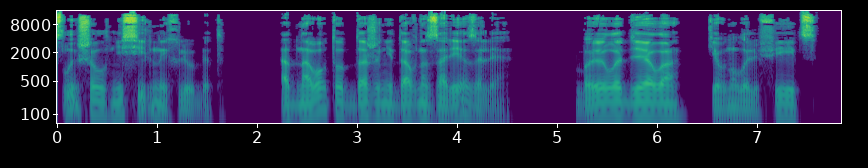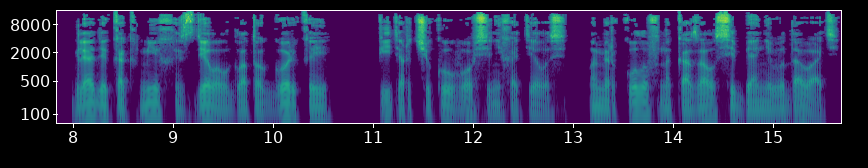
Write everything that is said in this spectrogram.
Слышал, не сильно их любят. Одного тут даже недавно зарезали. «Было дело», — кивнул эльфиец, глядя, как Мих сделал глоток горькой. Питер Чеку вовсе не хотелось, но Меркулов наказал себя не выдавать.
